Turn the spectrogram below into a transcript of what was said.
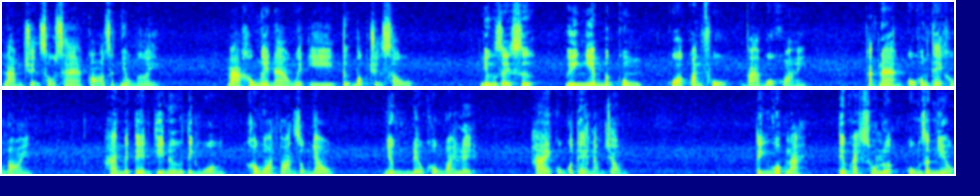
làm chuyện xấu xa có rất nhiều người, Mà không người nào nguyện ý tự bộc chuyện xấu. Nhưng dưới sự uy nghiêm bức cung của quan phủ và bổ khoái Các nàng cũng không thể không nói. 20 tên kỹ nữ tình huống không hoàn toàn giống nhau Nhưng đều không ngoại lệ Ai cũng có thể làm chồng. Tính gộp lại Tiếp khách số lượng cũng rất nhiều.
